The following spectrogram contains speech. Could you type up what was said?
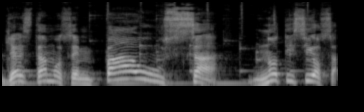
Ya estamos en pausa noticiosa.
